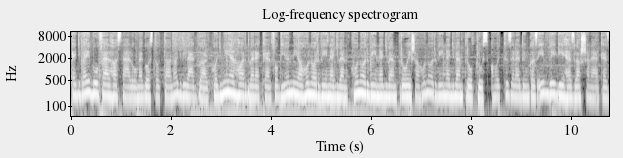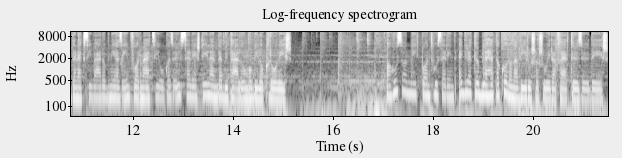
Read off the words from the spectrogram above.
Egy Weibo felhasználó megosztotta a nagyvilággal, hogy milyen hardverekkel fog jönni a Honor V40, Honor V40 Pro és a Honor V40 Pro Plus, ahogy közeledünk az év végéhez lassan elkezdenek szivárogni az információk az ősszel és télen debütáló mobilokról is. A 24.20 szerint egyre több lehet a koronavírusos újrafertőződés.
